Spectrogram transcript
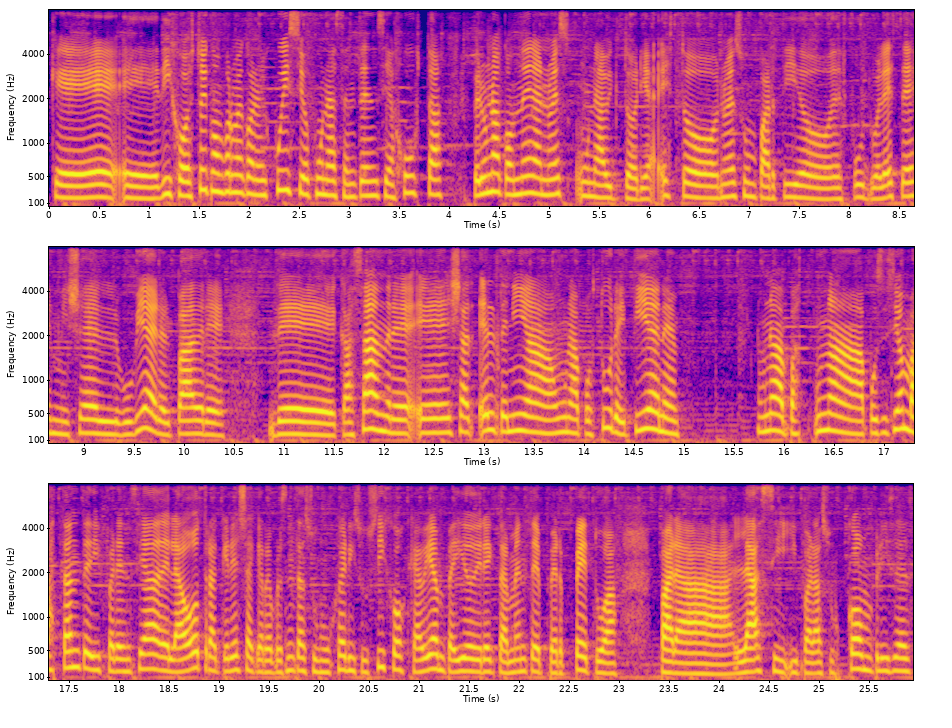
que eh, dijo, estoy conforme con el juicio, fue una sentencia justa, pero una condena no es una victoria. Esto no es un partido de fútbol. Este es Michel Bouvier, el padre de Cassandre. Ella, él tenía una postura y tiene una, una, posición bastante diferenciada de la otra querella que representa a su mujer y sus hijos, que habían pedido directamente perpetua para Lassi y para sus cómplices.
